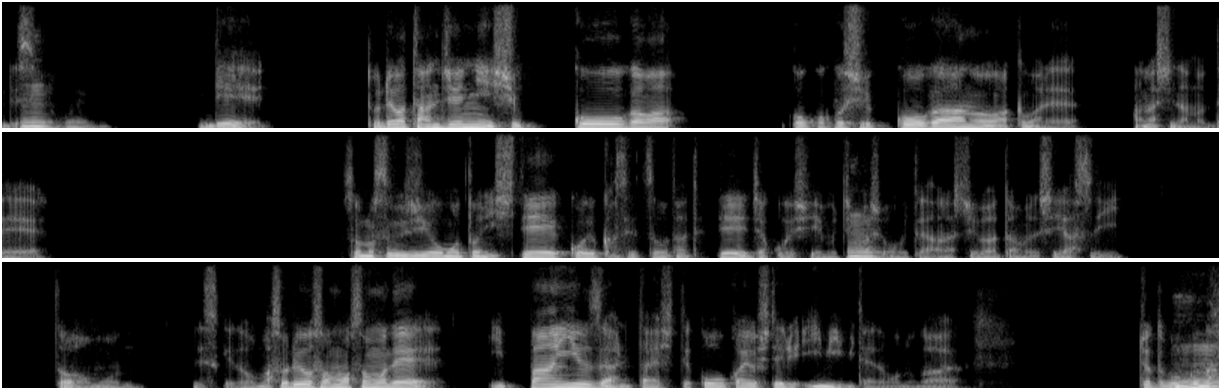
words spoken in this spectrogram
んですよ。うんうん、で、それは単純に出向側、広告出向側のあくまで話なので、その数字をもとにして、こういう仮説を立てて、じゃあこういう CM 打ちましょうみたいな話は多分しやすいとは思うんですけど、まあそれをそもそもで一般ユーザーに対して公開をしている意味みたいなものが、ちょっと僕の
